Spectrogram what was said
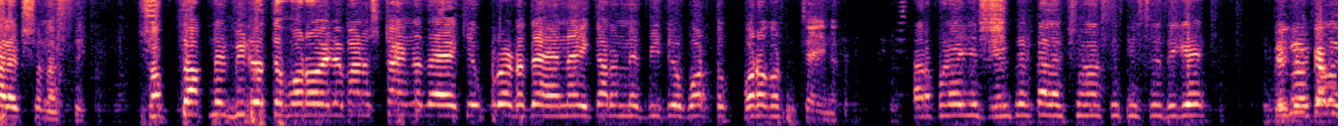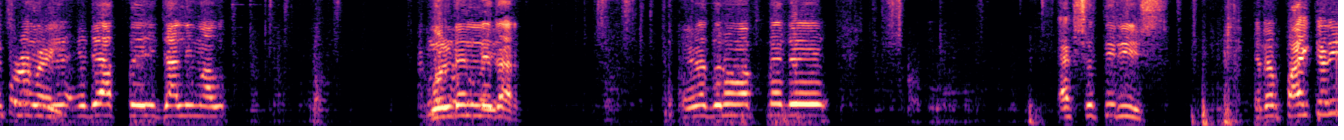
কালেকশন আছে। সব তো আপনার ভিডিওতে বড় হইলে মানুষ টাই না দেয় কেউ পুরোটা দেখে না এই কারণে ভিডিও বড় করতে চাই না। তারপরে এই যে বেল্টের কালেকশন আছে কিছু দিকে এগুলো কেমন পড়ে এটা আপনার এই জালি মাল গোল্ডেন লেদার এটা ধরুন আপনাদের একশো তিরিশ। এটা পাইকারি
